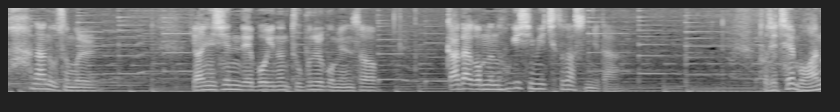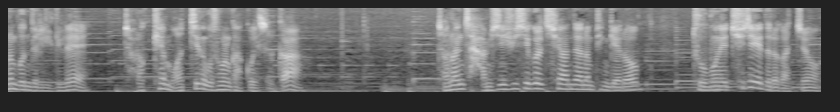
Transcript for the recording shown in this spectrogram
환한 웃음을 연신 내보이는 두 분을 보면서 까닭 없는 호기심이 치솟았습니다. 도대체 뭐 하는 분들이길래 저렇게 멋진 웃음을 갖고 있을까? 저는 잠시 휴식을 취한다는 핑계로 두 분의 취재에 들어갔죠.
